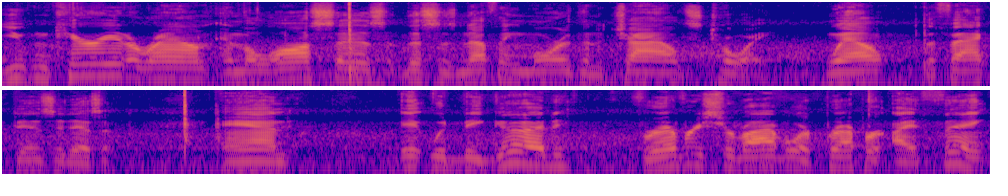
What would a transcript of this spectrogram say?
You can carry it around and the law says this is nothing more than a child's toy. Well, the fact is it isn't. And it would be good for every survival or prepper, I think,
